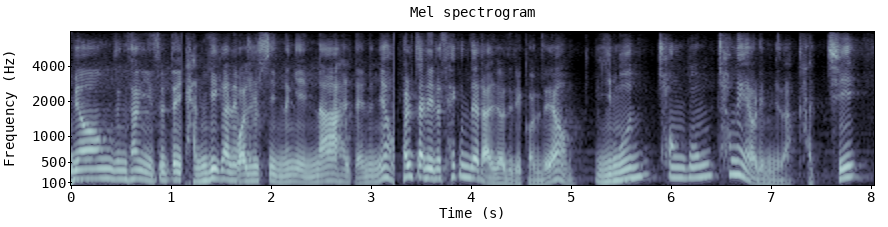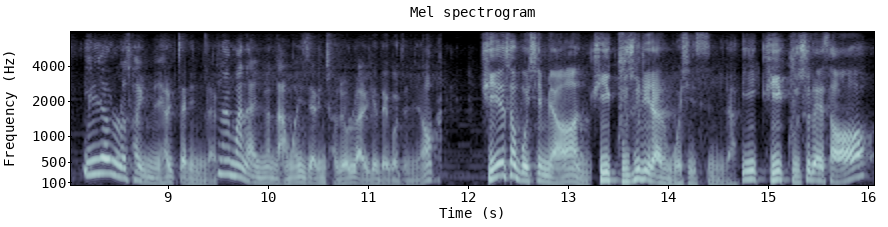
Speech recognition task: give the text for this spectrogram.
이명 증상이 있을 때 단기간에 도와줄 수 있는 게 있나 할 때는요. 혈자리를 세 군데를 알려드릴 건데요. 이문, 청궁, 청해열입니다. 같이 일렬로 서 있는 혈자리입니다. 하나만 알면 나머지 자리는 저절로 알게 되거든요. 귀에서 보시면 귀 구슬이라는 곳이 있습니다. 이 귀 구슬에서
